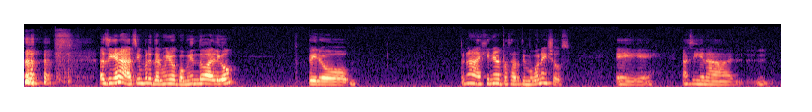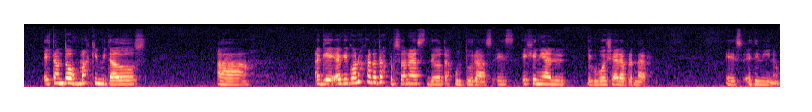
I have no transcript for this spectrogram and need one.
Así que nada, siempre termino comiendo algo. Pero... Pero nada, es genial pasar tiempo con ellos. Eh, así que nada, están todos más que invitados a, a, que, a que conozcan otras personas de otras culturas. Es, es genial lo que puedo llegar a aprender. Es, es divino.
